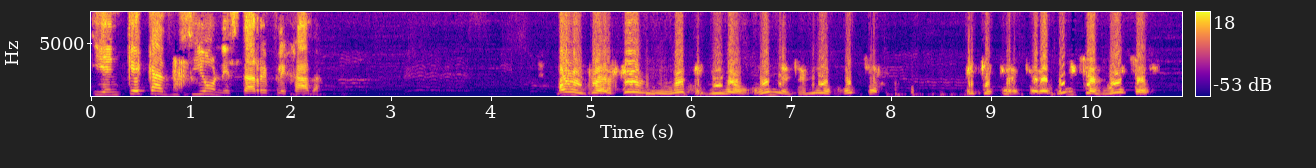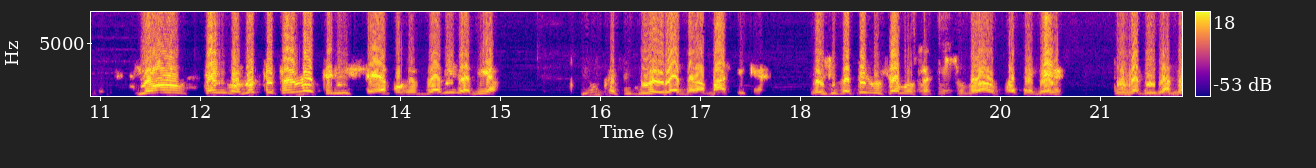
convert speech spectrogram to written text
y en qué canción está reflejada? Bueno, pues es que no he tenido una, he tenido muchas, pero muchas, muchas. Yo tengo, no te, pero no triste, ¿eh? porque en la vida mía nunca he tenido vida dramática. Los yucatecos estamos acostumbrados a tener una vida no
